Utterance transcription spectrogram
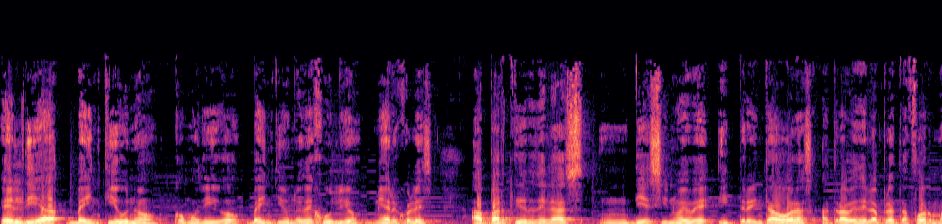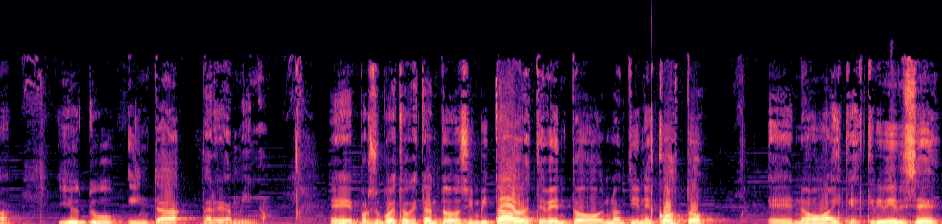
el día 21, como digo, 21 de julio, miércoles, a partir de las 19 y 30 horas a través de la plataforma YouTube INTA Pergamino. Eh, por supuesto que están todos invitados, este evento no tiene costo, eh, no hay que escribirse,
